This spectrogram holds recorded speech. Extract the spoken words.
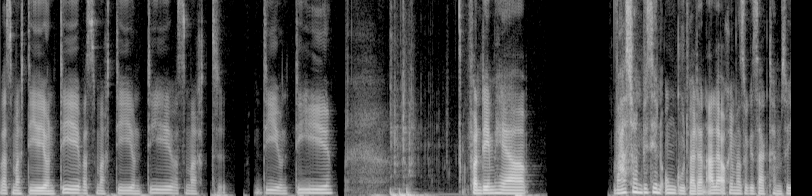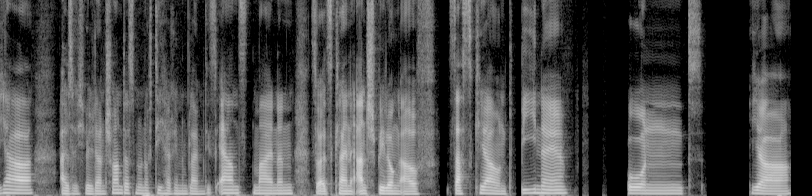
was macht die und die, was macht die und die, was macht die und die. Von dem her war es schon ein bisschen ungut, weil dann alle auch immer so gesagt haben, so ja, also ich will dann schon, dass nur noch die herinnen bleiben, die es ernst meinen, so als kleine Anspielung auf Saskia und Biene. Und ja,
